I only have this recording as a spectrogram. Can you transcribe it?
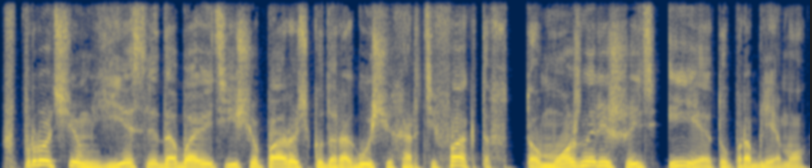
Впрочем, если добавить еще парочку дорогущих артефактов, то можно решить и эту проблему.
